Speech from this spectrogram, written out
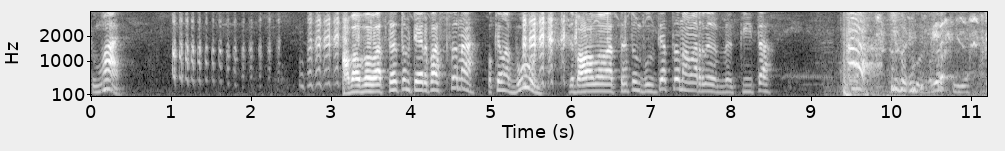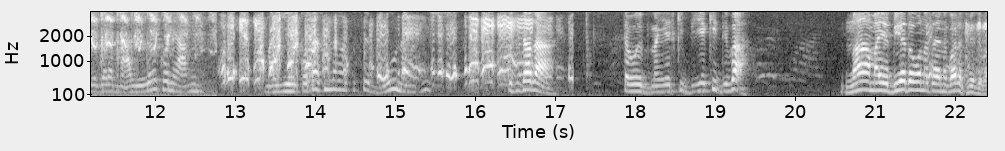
তোমার? বাবা থেকে তুমি টের পাচ্ছ না। ওকে আমার বোন যে বাবা থেকে তুমি বুঝতে পারছ না আমার কিটা। দাদা, তা ওই মাইয়ের কি বিয়ে কি দিবা? না, মাইয়া বিয়ে দেবো না, তাই না ঘরে থুয়ে দেবো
